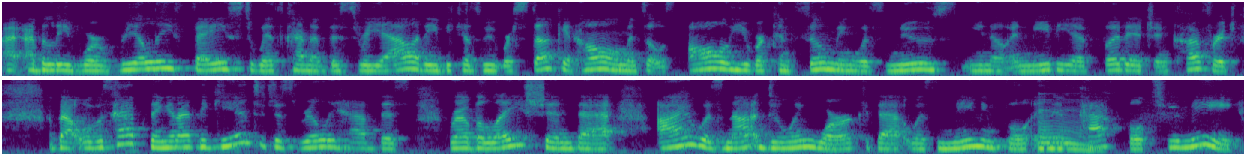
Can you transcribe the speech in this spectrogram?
I, I, believe, were really faced with kind of this reality because we were stuck at home. And so it was all you were consuming was news, you know, and media footage and coverage about what was happening. And I began to just really have this revelation that I was not doing work that was meaningful and mm. impactful to me.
